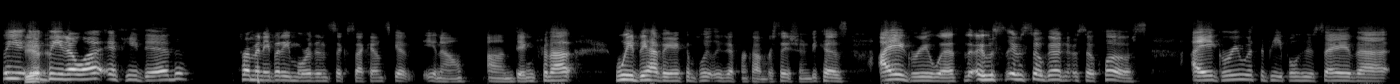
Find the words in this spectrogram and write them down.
But you, Yeah. but you know what? If he did, from anybody more than six seconds, get you know um, dinged for that, we'd be having a completely different conversation. Because I agree with it was it was so good and it was so close. I agree with the people who say that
